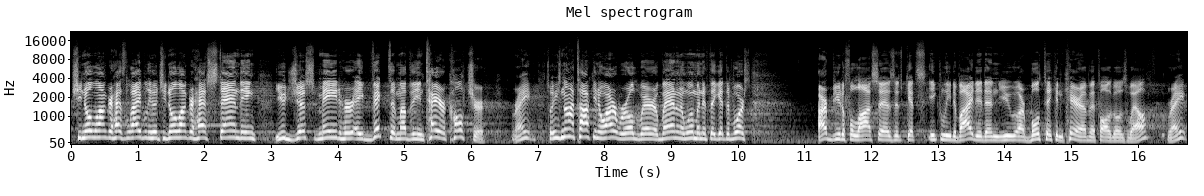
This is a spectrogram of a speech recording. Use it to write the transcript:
She no longer has livelihood, she no longer has standing. You just made her a victim of the entire culture, right? So he's not talking to our world where a man and a woman, if they get divorced, our beautiful law says it gets equally divided and you are both taken care of if all goes well, right?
